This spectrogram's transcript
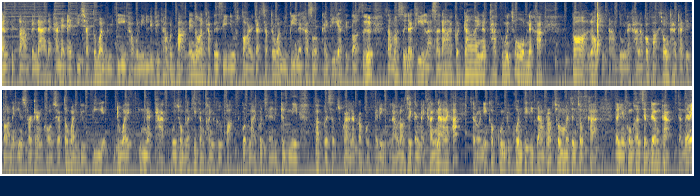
ยังติดตามกันได้นะคะใน IG Chapter One Beauty ค่ะวันนี้ลิปที่ทาบนปากแน่นอนค่ะเป็นสี New Story จาก Chapter One Beauty นะคะสำหรับใครที่อยากติดต่อซื้อ สามารถซื้อได้ที่ Lazada ก็ได้นะคะคุณผู้ชมนะคะ ก็ลองติดตามดูนะคะ แล้วก็ฝากช่องทางการติดต่อใน Instagram ของ Chapter One Beauty ด้วยนะคะคุณผู้ชมและที่สำคัญคือฝากกดไลค์กดแชร์ในคลิปนี้ฝากกด subscribe แล้วก็กดกระดิ่ง แล้วเราเจอกันใหม่ครั้งหน้านะคะสำหรับวันนี้ขอบคุณทุกคนที่ติดตามรับชมมาจนจบค่ะ แต่ยังคงคอนเซปต์เดิมค่ะจำได้ไหม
